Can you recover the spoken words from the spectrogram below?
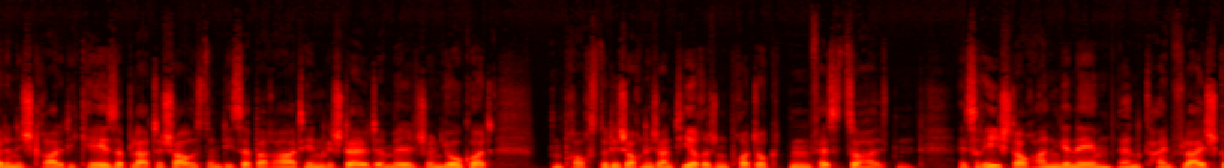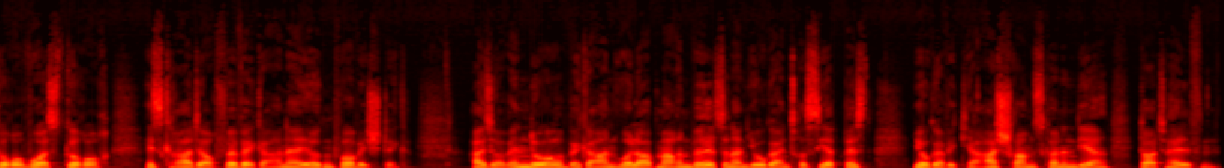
wenn du nicht gerade die Käseplatte schaust und die separat hingestellte Milch und Joghurt, dann brauchst du dich auch nicht an tierischen Produkten festzuhalten. Es riecht auch angenehm, denn kein Fleischgeruch, Wurstgeruch ist gerade auch für Veganer irgendwo wichtig. Also, wenn du vegan Urlaub machen willst und an Yoga interessiert bist, Yoga Vidya Ashrams können dir dort helfen.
